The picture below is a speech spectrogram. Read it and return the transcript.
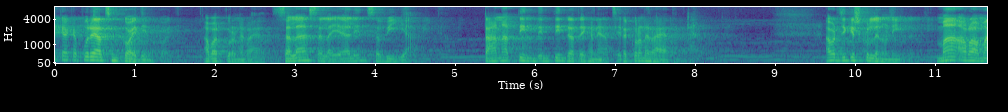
একা একা পড়ে আছেন কয়দিন? আবার কোরআনের আয়াত। সালা সালায়ালিন সাবিয়া। টানা তিন দিন, তিন রাত এখানে আছে। এটা কোরআনের আয়াত একটা। আবার জিজ্ঞেস করলেন উনি, মা আর মা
